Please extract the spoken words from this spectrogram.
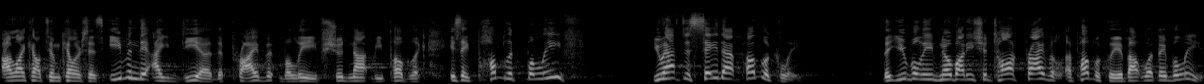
I like how Tim Keller says even the idea that private belief should not be public is a public belief. You have to say that publicly that you believe nobody should talk private, uh, publicly about what they believe.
